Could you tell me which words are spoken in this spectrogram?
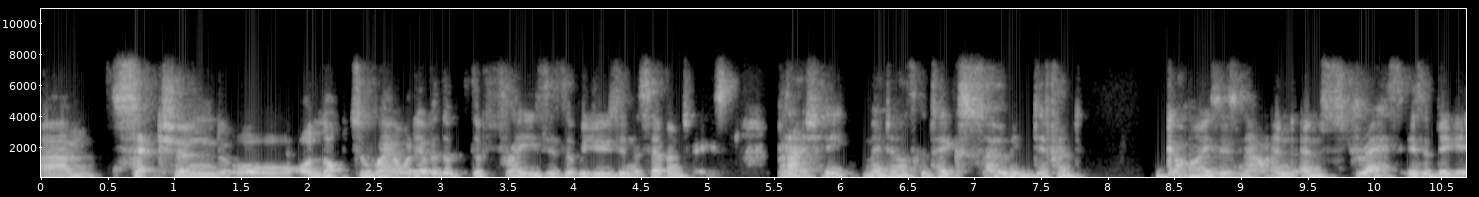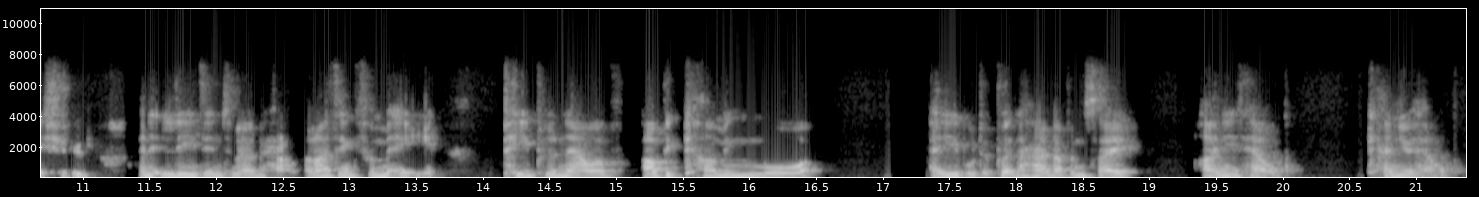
um, sectioned or, or locked away, or whatever the, the phrases that we used in the 70s. But actually, mental health can take so many different guises now, and and stress is a big issue, and it leads into mental health. And I think for me, people now have, are becoming more able to put their hand up and say, "I need help. Can you help?"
